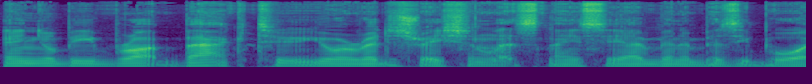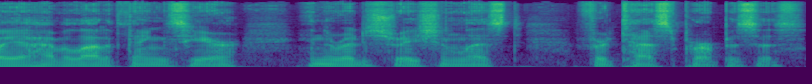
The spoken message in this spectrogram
and you'll be brought back to your registration list. Now you see I've been a busy boy. I have a lot of things here in the registration list for test purposes.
